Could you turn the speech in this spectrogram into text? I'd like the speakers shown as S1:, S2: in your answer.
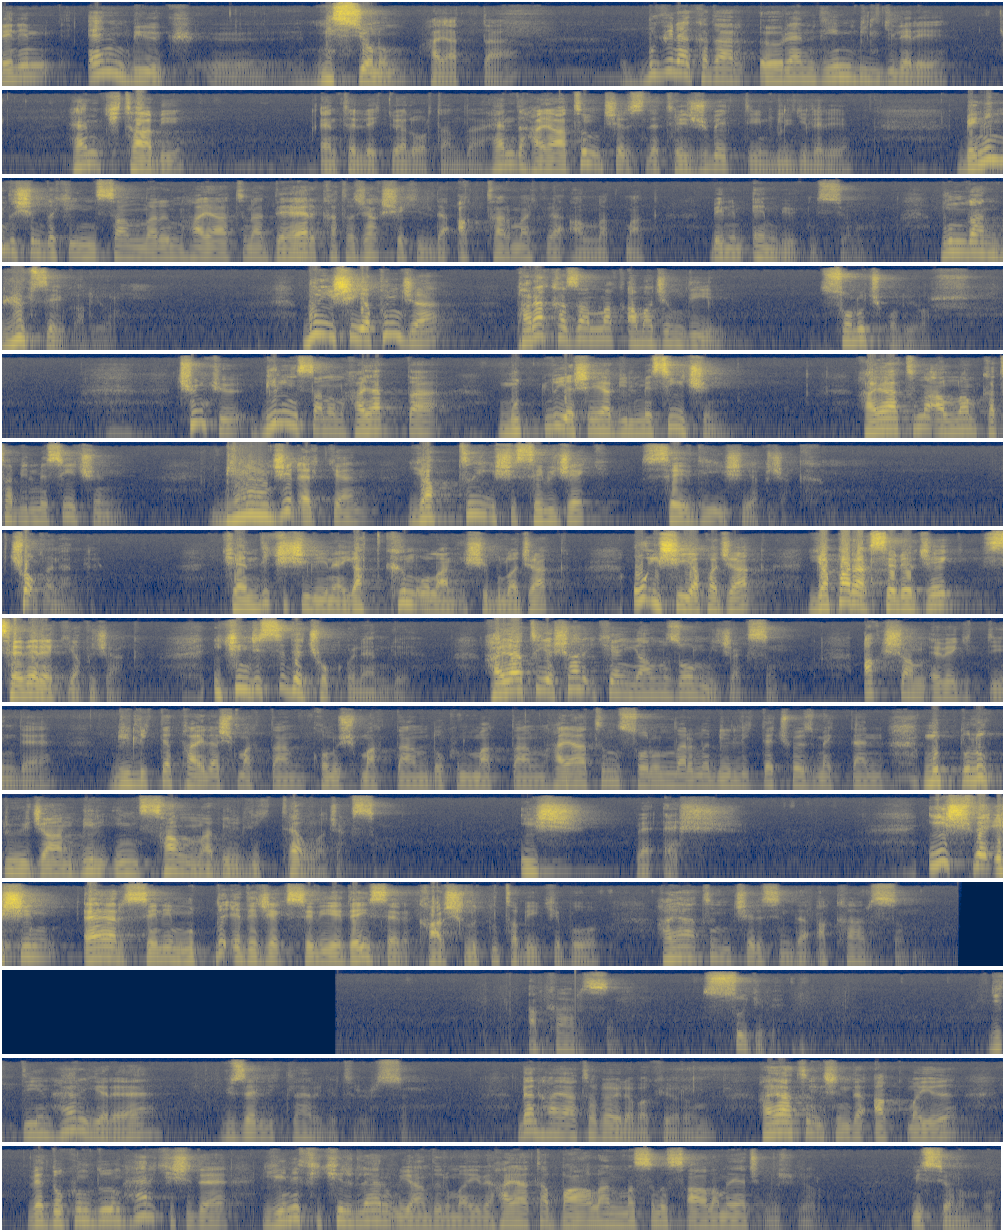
S1: benim en büyük e, misyonum hayatta bugüne kadar öğrendiğim bilgileri hem kitabi, entelektüel ortamda hem de hayatım içerisinde tecrübe ettiğim bilgileri benim dışındaki insanların hayatına değer katacak şekilde aktarmak ve anlatmak benim en büyük misyonum. Bundan büyük zevk alıyorum. Bu işi yapınca para kazanmak amacım değil, sonuç oluyor. Çünkü bir insanın hayatta mutlu yaşayabilmesi için, hayatına anlam katabilmesi için birincil etken yaptığı işi sevecek, sevdiği işi yapacak. Çok önemli. Kendi kişiliğine yatkın olan işi bulacak, o işi yapacak, yaparak sevecek, severek yapacak. İkincisi de çok önemli. Hayatı yaşar iken yalnız olmayacaksın. Akşam eve gittiğinde birlikte paylaşmaktan, konuşmaktan, dokunmaktan, hayatın sorunlarını birlikte çözmekten, mutluluk duyacağın bir insanla birlikte olacaksın. İş ve eş. İş ve eşin eğer seni mutlu edecek seviyedeyse ve karşılıklı tabii ki bu, hayatın içerisinde akarsın. Akarsın. Su gibi. Gittiğin her yere güzellikler götürürsün. Ben hayata böyle bakıyorum. Hayatın içinde akmayı ve dokunduğum her kişide yeni fikirler uyandırmayı ve hayata bağlanmasını sağlamaya çalışıyorum. Misyonum bu.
